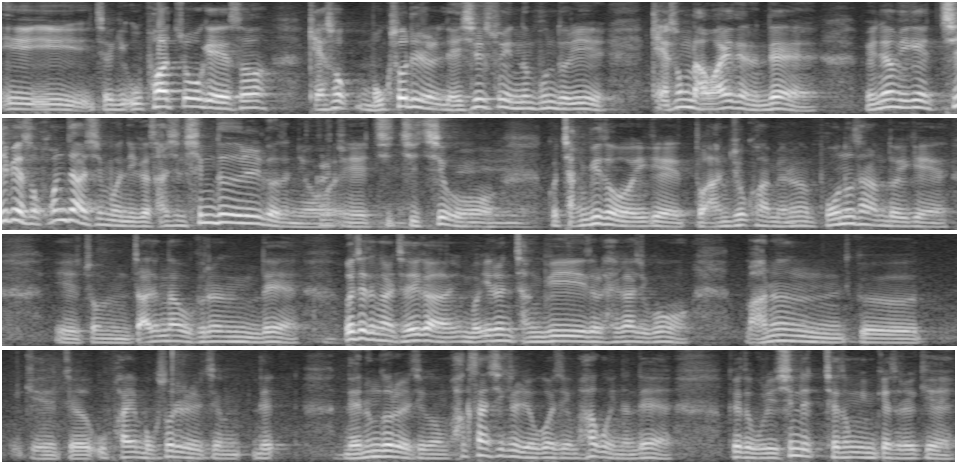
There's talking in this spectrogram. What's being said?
이, 이 저기 우파 쪽에서 계속 목소리를 내실 수 있는 분들이 계속 나와야 되는데 왜냐면 이게 집에서 혼자 하시면 이거 사실 힘들거든요. 그렇죠. 예, 지, 지치고 예, 예. 그 장비도 이게 또 안 좋고 하면은 보는 사람도 이게 예, 좀 짜증나고 그러는데 어쨌든 간에 저희가 뭐 이런 장비들 해가지고 많은 그 이렇게 저 우파의 목소리를 지금 내, 내는 거를 지금 확산시키려고 지금 하고 있는데 그래도 우리 심대 제동님께서 이렇게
